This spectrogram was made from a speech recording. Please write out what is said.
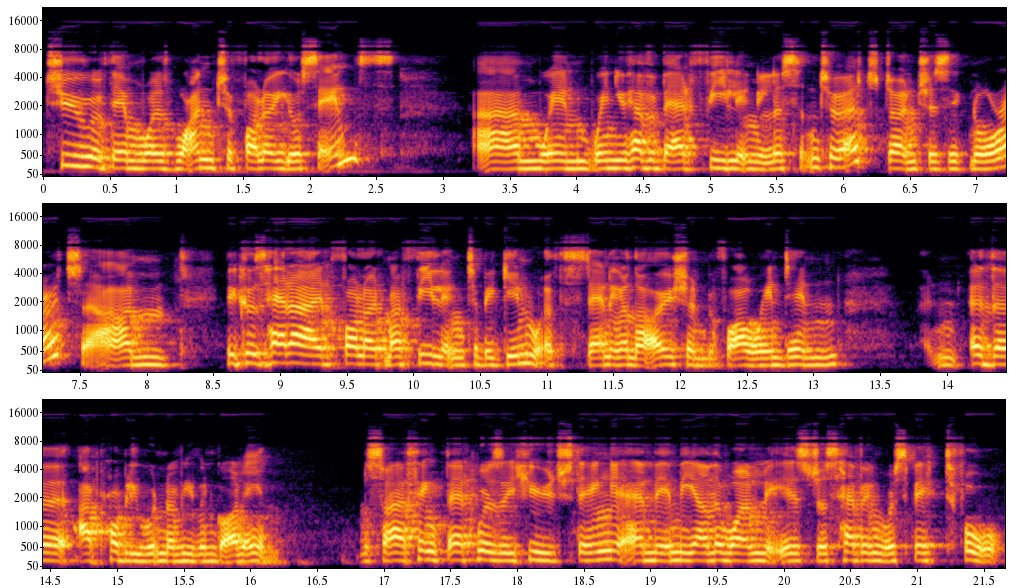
Two of them was one to follow your sense um, when when you have a bad feeling, listen to it. Don't just ignore it. Um, because had I followed my feeling to begin with, standing on the ocean before I went in, uh, the I probably wouldn't have even gone in. So I think that was a huge thing. And then the other one is just having respect for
